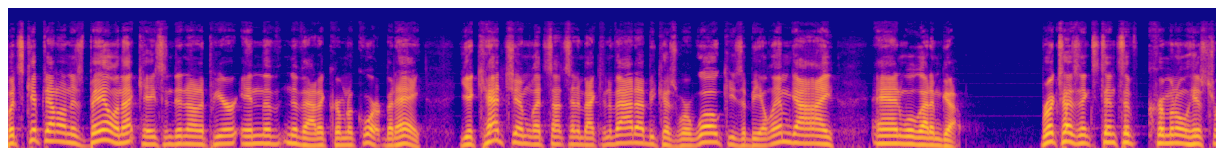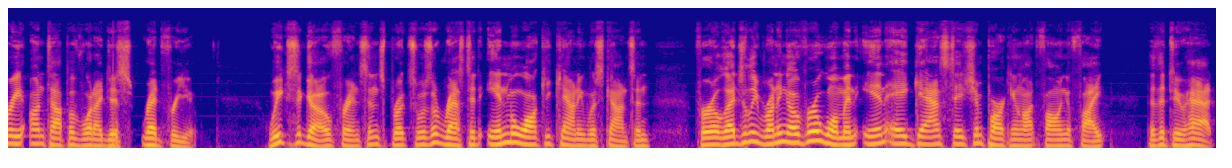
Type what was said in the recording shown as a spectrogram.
but skipped out on his bail in that case and did not appear in the Nevada criminal court. But hey, you catch him, let's not send him back to Nevada because we're woke. He's a BLM guy, and we'll let him go. Brooks has an extensive criminal history on top of what I just read for you. Weeks ago, for instance, Brooks was arrested in Milwaukee County, Wisconsin, for allegedly running over a woman in a gas station parking lot following a fight that the two had.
